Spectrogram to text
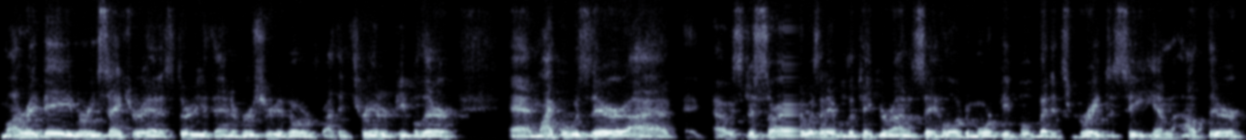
Monterey Bay Marine Sanctuary had its thirtieth anniversary of over, I think, three hundred people there. And Michael was there. Uh, I was just sorry I wasn't able to take you around and say hello to more people, but it's great to see him out there.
